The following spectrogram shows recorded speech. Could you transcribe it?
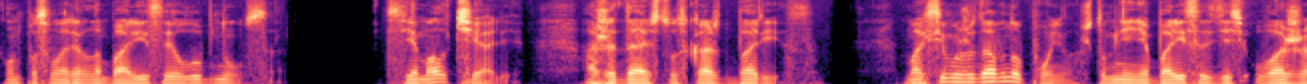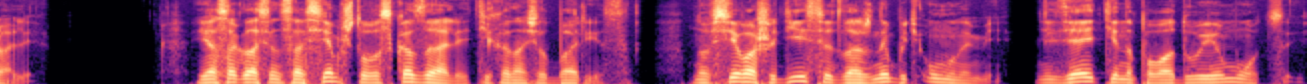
Он посмотрел на Бориса и улыбнулся. Все молчали, ожидая, что скажет Борис. Максим уже давно понял, что мнение Бориса здесь уважали. «Я согласен со всем, что вы сказали», – тихо начал Борис. «Но все ваши действия должны быть умными. Нельзя идти на поводу эмоций.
